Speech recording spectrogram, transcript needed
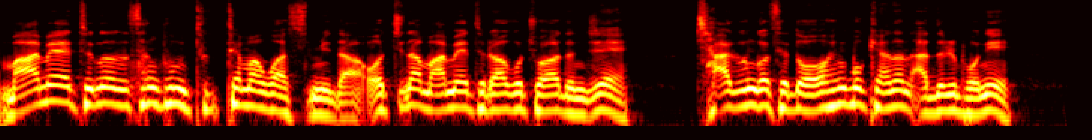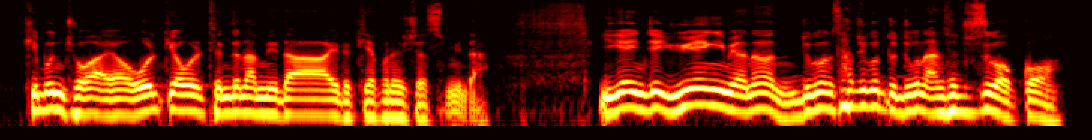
마음에 드는 상품 득템하고 왔습니다. 어찌나 마음에 들어하고 좋아하든지 작은 것에도 행복해하는 아들을 보니 기분 좋아요. 올겨울 든든합니다. 이렇게 보내주셨습니다. 이게 이제 유행이면은 누군 사주고 또 누군 안 사줄 수가 없고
